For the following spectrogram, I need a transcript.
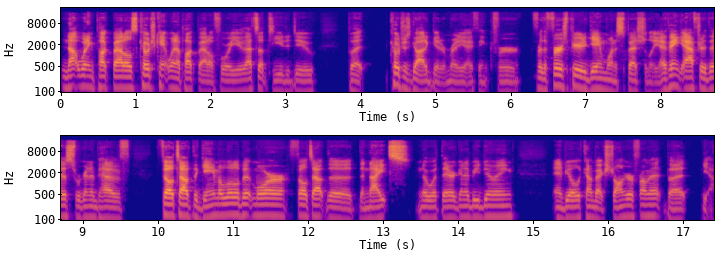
Not winning puck battles. Coach can't win a puck battle for you. That's up to you to do. But coaches got to get them ready. I think for for the first period of game one, especially. I think after this, we're gonna have felt out the game a little bit more, felt out the the Knights, know what they're gonna be doing, and be able to come back stronger from it. But yeah,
